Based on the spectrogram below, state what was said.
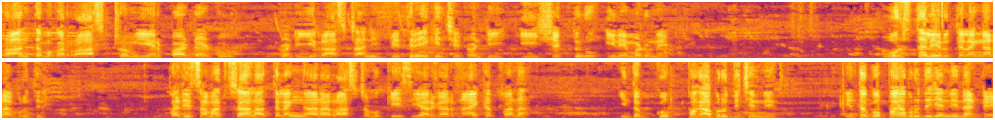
ప్రాంతం ఒక రాష్ట్రం ఏర్పడ్డటువంటి ఈ రాష్ట్రాన్ని వ్యతిరేకించేటువంటి ఈ శక్తులు ఈయన ఎమ్మడున్నాయి ఓర్స్తలేరు తెలంగాణ అభివృద్ధిని. పది సంవత్సరాల తెలంగాణ రాష్ట్రము కేసీఆర్ గారి నాయకత్వాన ఇంత గొప్పగా అభివృద్ధి చెందింది. ఎంత గొప్పగా అభివృద్ధి చెందిందంటే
